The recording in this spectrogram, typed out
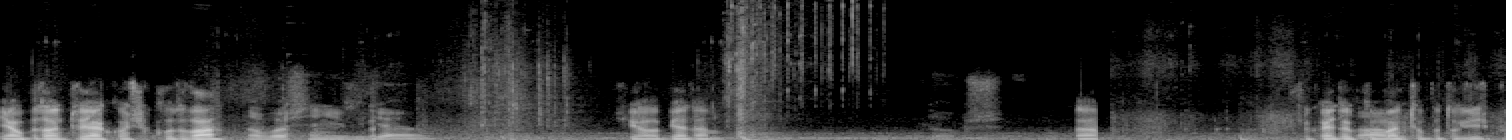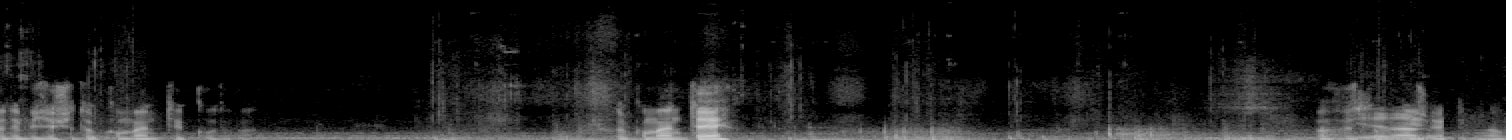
Miał broń tu jakąś kurwa? No właśnie nie widziałem. Cię obiadam. Dobrze. Szukaj dokumentu, bo to gdzieś powinny być jeszcze dokumenty, kurwa. Dokumenty? Bo Idę na bliżej. No.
